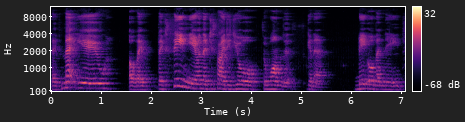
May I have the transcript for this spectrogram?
they've met you or they've, they've seen you and they've decided you're the one that's going to meet all their needs,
